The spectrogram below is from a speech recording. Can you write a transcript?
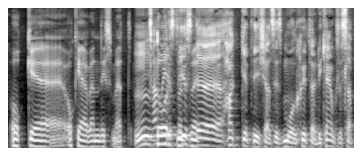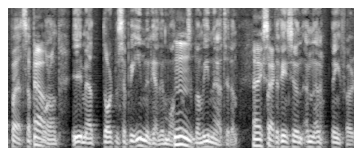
Och, eh, och även liksom ett Mm, just Dortmund just som är- eh, hacket i Chelseas målskyttar, det kan ju också släppa, släppa Ja. imorgon. I och med att Dortmund släpper in en hel del mål, Mm. så de vinner hela tiden. Ja, Så det finns ju en, en, en öppning för.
